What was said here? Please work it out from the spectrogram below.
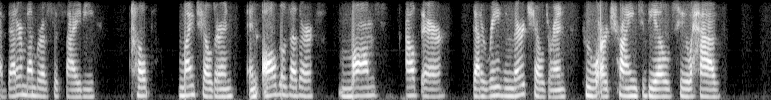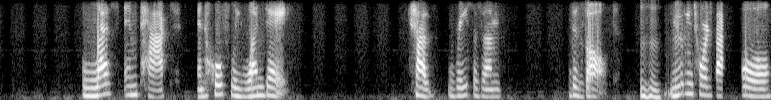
a better member of society, help my children and all those other moms out there that are raising their children who are trying to be able to have less impact and hopefully one day have racism dissolved Mhm. moving towards that goal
